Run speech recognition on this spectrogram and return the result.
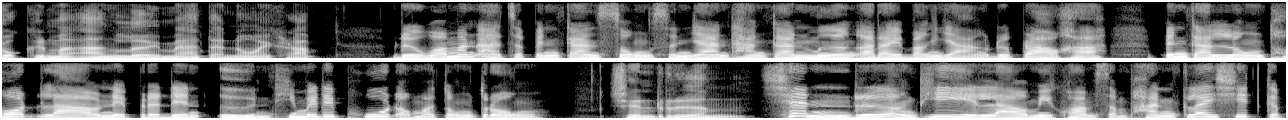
ยกขึ้นมาอ้างเลยแม้แต่น้อยครับ หรือว่ามันอาจจะเป็นการส่งสัญญาณทางการเมืองอะไรบางอย่างหรือเปล่าคะ เป็นการลงโทษลาวในประเด็นอื่นที่ไม่ได้พูดออกมาตรงๆเช่นเรื่อง เช่นเรื่องที่ลาวมีความสัมพันธ์ใกล้ชิดกับ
